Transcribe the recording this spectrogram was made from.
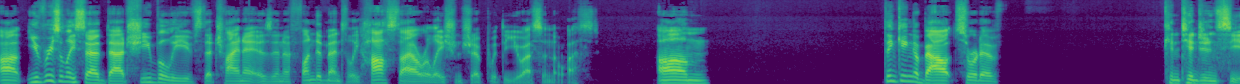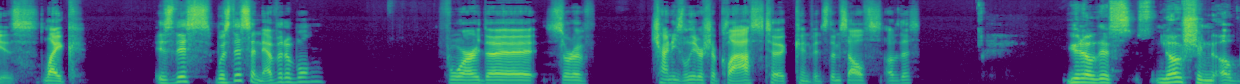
uh, you've recently said that Xi believes that China is in a fundamentally hostile relationship with the U.S. and the West. Um, thinking about sort of contingencies like is this was this inevitable for the sort of chinese leadership class to convince themselves of this? You know this notion of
